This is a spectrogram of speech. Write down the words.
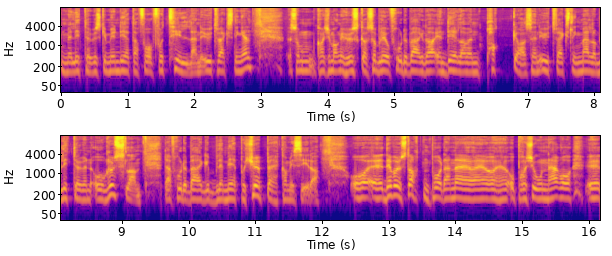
kontakten med litauiske myndigheter for å få til denne utvekslingen. Som kanskje mange husker, så ble jo Frode Berg da en del av en pakke altså en utveksling mellom Litauen og Russland, der Frode Berg ble med på kjøpet, kan vi si. da. Og eh, Det var jo starten på denne eh, operasjonen her. og eh,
